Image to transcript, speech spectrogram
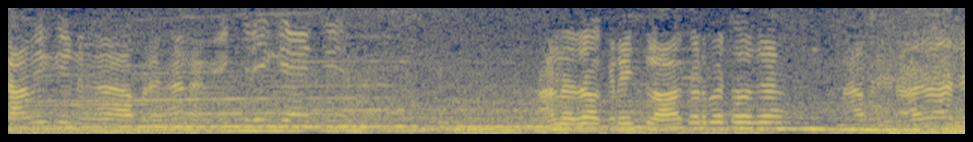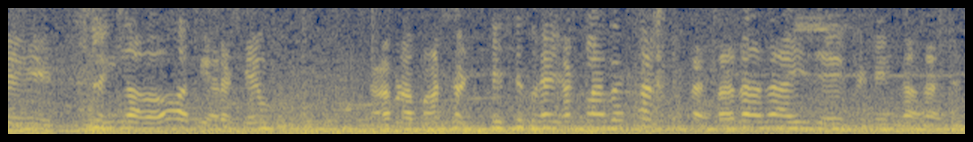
આવી ગઈ ને આપણે હે ને નીકળી ગયા આને જો ક્રિસ્લો આગળ બેઠો છે. આપણે રાજા છે હો અત્યારે કેમ આપણા પાછળ છે એકલા બેઠા દાદા આવી જાય ફિટિંગ થાય.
